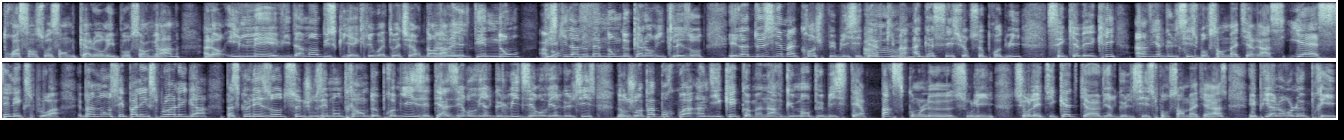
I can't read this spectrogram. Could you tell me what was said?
360 calories pour 100 grammes. Alors, il l'est évidemment puisqu'il y a écrit Wet Watcher. Dans Bah la oui. réalité, non, Ah puisqu'il a le même nombre de calories que les autres. Et la deuxième accroche publicitaire Ah. qui m'a agacé sur ce produit, c'est qu'il y avait écrit 1,6% de matière grasse. Yes, c'est l'exploit. Eh ben non, c'est pas l'exploit, les gars, parce que les autres, ceux que je vous ai montrés en deux premiers, ils étaient à 0,8, 0,6. Donc je vois pas pourquoi indiquer comme un argument publicitaire parce qu'on le souligne sur l'étiquette qu'il y a 1,6% de matière grasse. Et puis alors le prix,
